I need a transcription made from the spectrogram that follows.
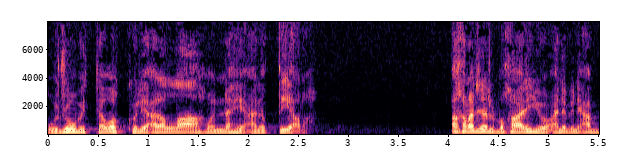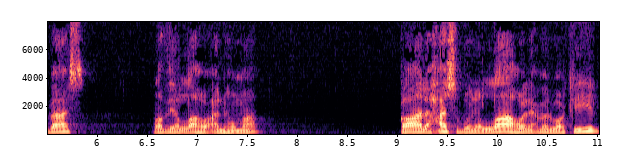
وجوب التوكل على الله والنهي عن الطيرة. أخرج البخاري عن ابن عباس رضي الله عنهما قال حسبنا الله ونعم الوكيل.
